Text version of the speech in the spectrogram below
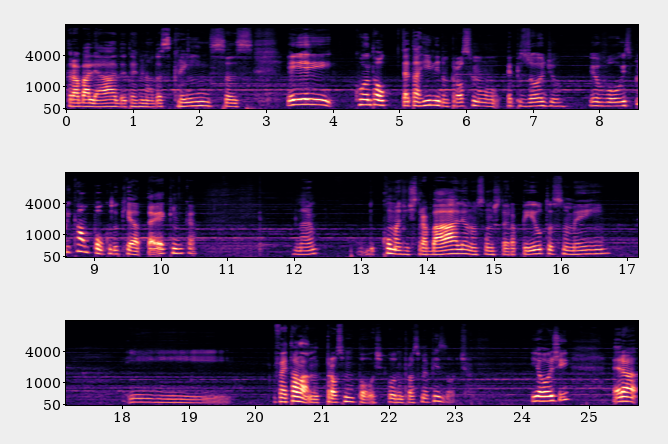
trabalhar determinadas crenças. E quanto ao Teta Healing, no próximo episódio eu vou explicar um pouco do que é a técnica, né? Como a gente trabalha, nós somos terapeutas também. E vai estar tá lá no próximo post ou no próximo episódio. E hoje era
